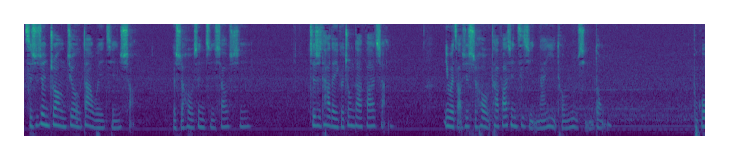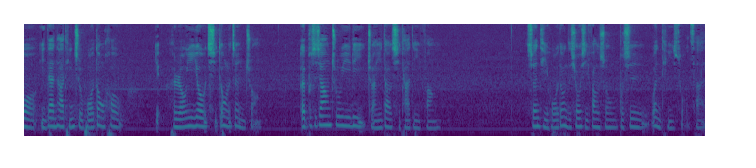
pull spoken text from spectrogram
此时症状就大为减少，有时候甚至消失。这是他的一个重大发展，因为早些时候他发现自己难以投入行动。不过，一旦他停止活动后，也很容易又启动了症状。而不是将注意力转移到其他地方。身体活动的休息放松不是问题所在，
